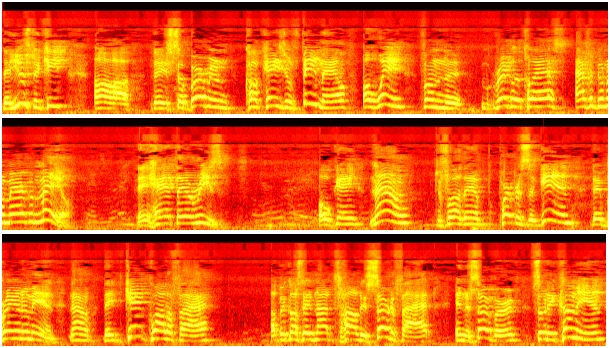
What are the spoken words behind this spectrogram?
They used to keep uh, the suburban Caucasian female away from the regular class African American male. They had their reasons. Okay, now to for their purpose again, they're bringing them in. Now they can't qualify uh, because they're not hardly certified in the suburbs, so they come in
